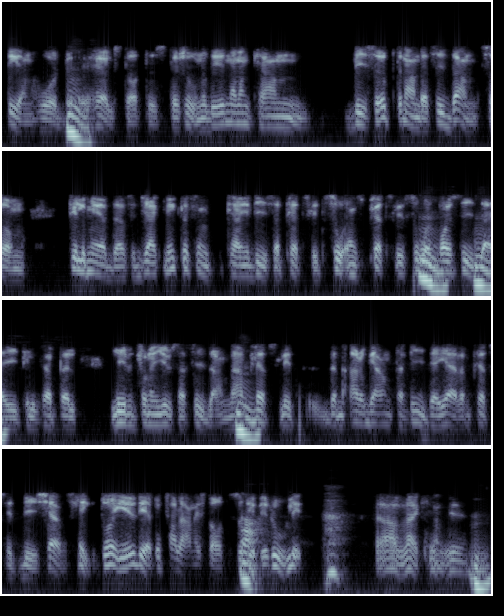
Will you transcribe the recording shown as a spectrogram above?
stenhård mm. högstatusperson. Och det är när man kan visa upp den andra sidan som till och med alltså Jack Nicholson kan ju visa plötsligt så, en plötsligt sårbar Mm, sida mm. i till exempel Livet från den ljusa sidan. När han Mm. plötsligt, den arroganta vidriga jäveln plötsligt blir känslig. Då är ju det, då faller han i status och Ja. det blir roligt. Ja, verkligen. Det, Mm.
